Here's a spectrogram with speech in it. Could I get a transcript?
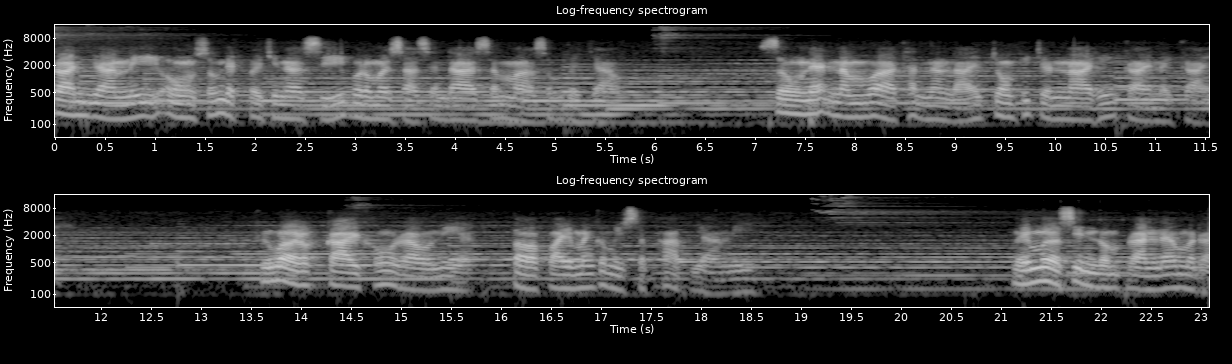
การอย่างนี้องค์สมเด็จพระชินาสีบรมศาสดาสัมมาสัมพุทธเจ้า ทรงแนะนำว่าท่านนั้นหลายจงพิจารณาเห็นกายในกาย คือว่ากายของเราเนี่ย ต่อไปมันก็มีสภาพอย่างนี้ ในเมื่อสิ้นลมปราณแล้วเมื่อไร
